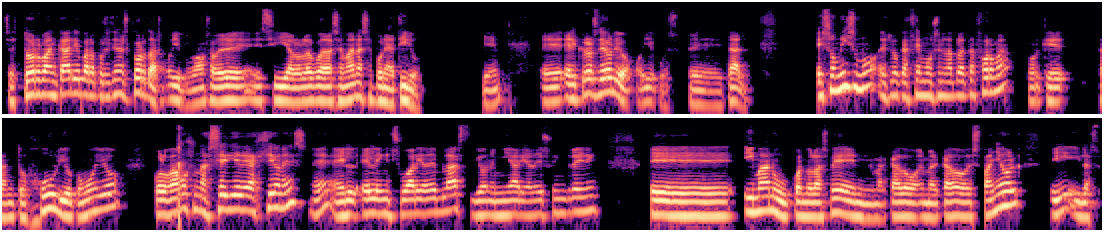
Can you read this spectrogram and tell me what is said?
Sector bancario para posiciones cortas, oye, pues vamos a ver si a lo largo de la semana se pone a tiro. Bien. el cross de óleo, oye, pues tal. Eso mismo es lo que hacemos en la plataforma, porque tanto Julio como yo colgamos una serie de acciones, ¿eh? él, en su área de Blast, yo en mi área de swing trading, eh, y Manu cuando las ve en el mercado, el mercado español, y, las,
